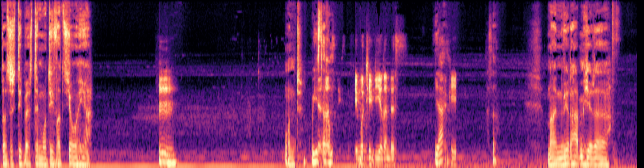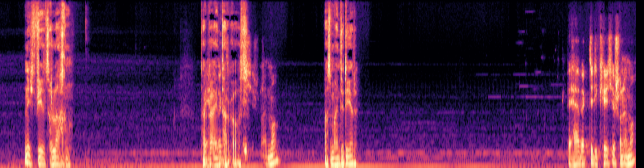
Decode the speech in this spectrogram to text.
Das ist die beste Motivation hier. Hm. Und wie ist Ja, eure. viel Motivierendes Ja? Achso. Nein, wir haben hier äh, nicht viel zu lachen. Tag ein, Tag aus. Was meintet ihr? Beherbergte die Kirche schon immer?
